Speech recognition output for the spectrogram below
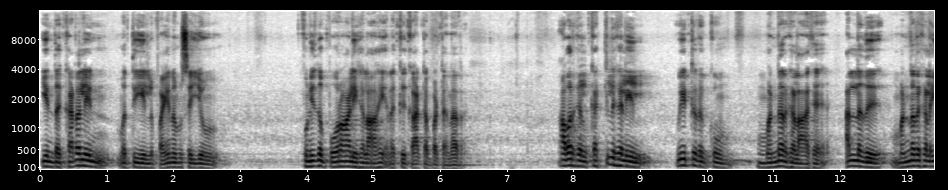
இந்த கடலின் மத்தியில் பயணம் செய்யும் புனித போராளிகளாக எனக்கு காட்டப்பட்டனர். அவர்கள் கட்டில்களில் வீட்டிற்கும் மன்னர்களாக அல்லது மன்னர்களை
